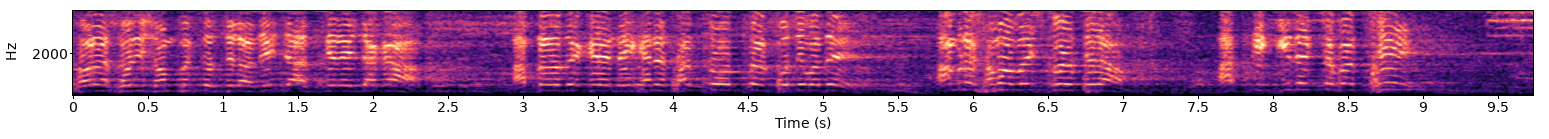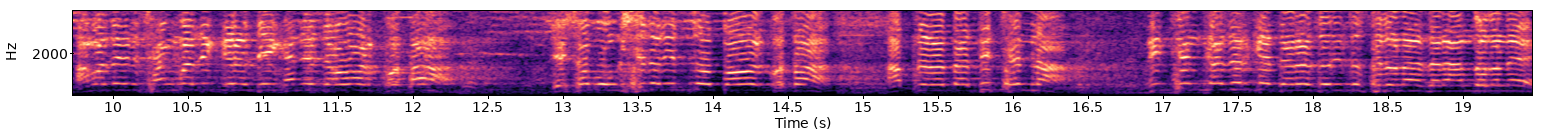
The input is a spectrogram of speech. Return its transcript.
সরাসরি সম্পৃক্ত ছিলাম। এই যে আজকের এই জায়গা, আপনারা দেখেন, এখানে ছাত্র হত্যার প্রতিবাদে আমরা সমাবেশ করেছিলাম। আজকে কি দেখতে পাচ্ছি? আমাদের সাংবাদিকরা যেখানে যাওয়ার কথা যেসব অংশীদারিত্ব পাওয়ার কথা, আপনারা তা দিচ্ছেন না। দিচ্ছেন কাদেরকে? যারা জড়িত ছিল না, যারা আন্দোলনে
